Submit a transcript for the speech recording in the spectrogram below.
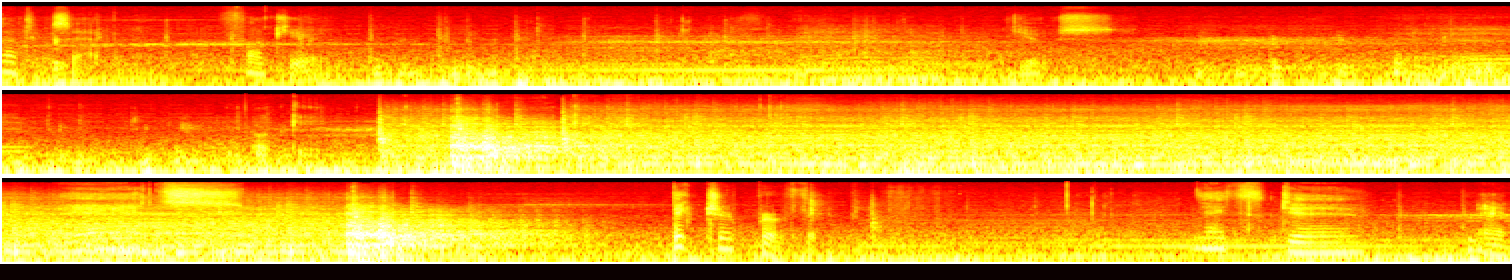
Not exactly. Fuck you. And use. Uh, okay. It's picture perfect. Let's go and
